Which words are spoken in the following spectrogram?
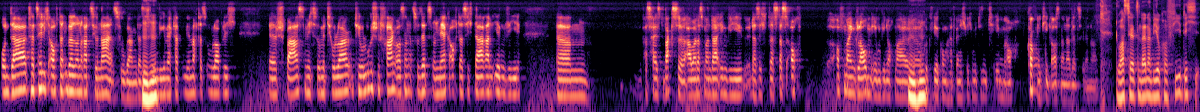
und da tatsächlich auch dann über so einen rationalen Zugang, dass ich Mhm. irgendwie gemerkt habe, mir macht das unglaublich äh, Spaß, mich so mit theolo theologischen Fragen auseinanderzusetzen und merke auch, dass ich daran irgendwie, ähm, was heißt wachse, aber dass man da irgendwie, dass ich, dass das auch auf meinen Glauben irgendwie nochmal Mhm. äh, Rückwirkung hat, wenn ich mich mit diesen Themen auch kognitiv auseinandersetze, genau. Du hast ja jetzt in deiner Biografie dich,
